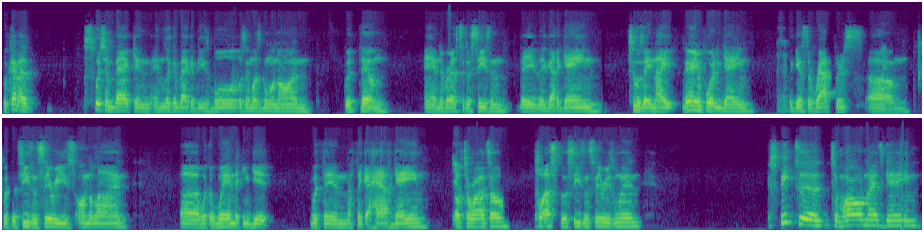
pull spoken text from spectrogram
We're kind of switching back and, and looking back at these Bulls and what's going on with them and the rest of the season. They they've got a game Tuesday night, very important game mm-hmm. against the Raptors um, with the season series on the line. Uh, with a win, they can get within I think a half game yep. of Toronto plus the season series win. Speak to tomorrow night's game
